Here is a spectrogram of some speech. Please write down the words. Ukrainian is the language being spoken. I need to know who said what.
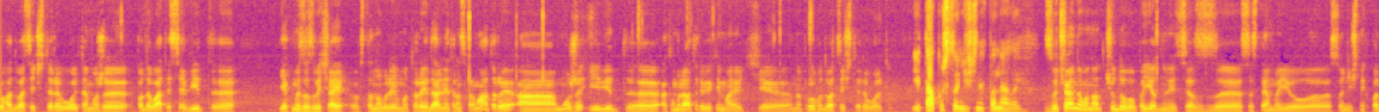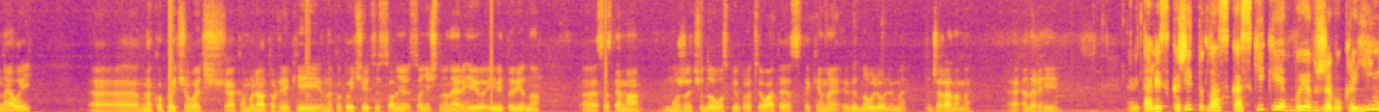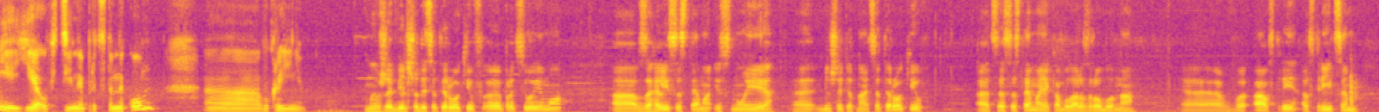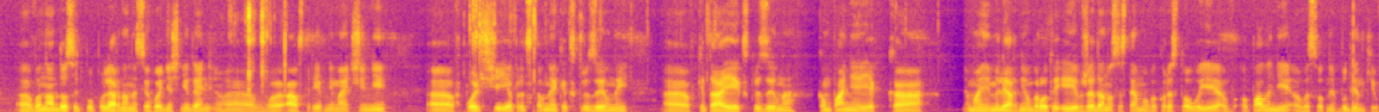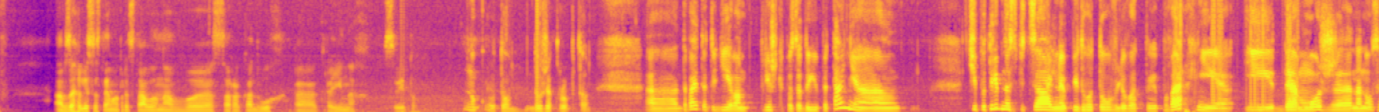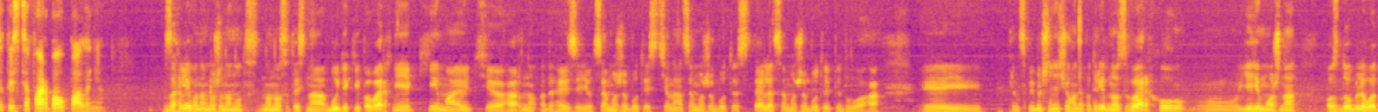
Speaker 1: Напруга 24 вольта може подаватися від, е, як ми зазвичай встановлюємо тороїдальні трансформатори, а може і від е, акумуляторів, які мають е, напругу 24 вольта.
Speaker 2: І також сонячних панелей.
Speaker 1: Звичайно, вона чудово поєднується з системою сонячних панелей. Накопичувач, акумулятор, який накопичує цю сонячну енергію, і відповідно система може чудово співпрацювати з такими відновлювальними джерелами енергії.
Speaker 2: Віталій, скажіть, будь ласка, скільки ви вже в Україні є офіційним представником е, в Україні?
Speaker 1: Ми вже більше 10 років е, працюємо. А взагалі система існує е, більше 15 років. Це система, яка була розроблена в Австрії австрійцем. Вона досить популярна на сьогоднішній день в Австрії, в Німеччині. В Польщі є представник ексклюзивний, в Китаї ексклюзивна компанія, яка має мільярдні обороти і вже дану систему використовує в опаленні висотних будинків. А взагалі система представлена в 42 е, країнах світу.
Speaker 2: Ну, круто, дуже круто. Е, Давайте тоді я вам трішки позадаю питання. Чи потрібно спеціально підготовлювати поверхні і де може наноситись ця фарба опалення?
Speaker 1: Взагалі вона може наноситись на будь-які поверхні, які мають е, гарну адгезію. Це може бути стіна, це може бути стеля, це може бути підлога. І, в принципі, більше нічого не потрібно. Зверху її можна оздоблювати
